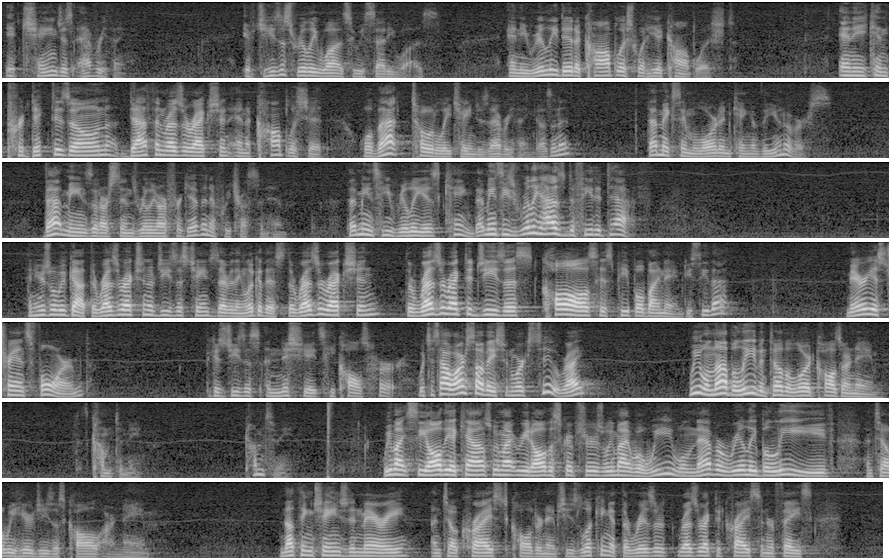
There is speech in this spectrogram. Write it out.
It changes everything if Jesus really was who he said he was, and he really did accomplish what he accomplished, and he can predict his own death and resurrection and accomplish it, well, that totally changes everything, doesn't it? That makes him Lord and King of the universe. That means that our sins really are forgiven if we trust in him. That means he really is king. That means he really has defeated death. And here's what we've got the resurrection of Jesus changes everything. Look at this. The resurrection, the resurrected Jesus calls his people by name. Do you see that? Mary is transformed because Jesus initiates, he calls her, which is how our salvation works too, right? We will not believe until the Lord calls our name. Says, Come to me. Come to me. We might see all the accounts, we might read all the scriptures, we might, well, we will never really believe until we hear Jesus call our name. Nothing changed in Mary until Christ called her name. She's looking at the resur- resurrected Christ in her face,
